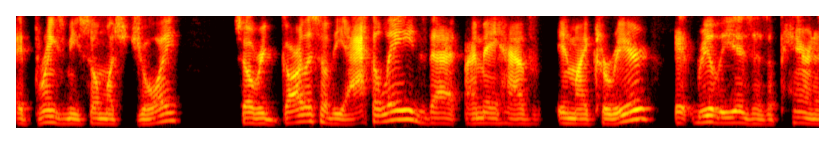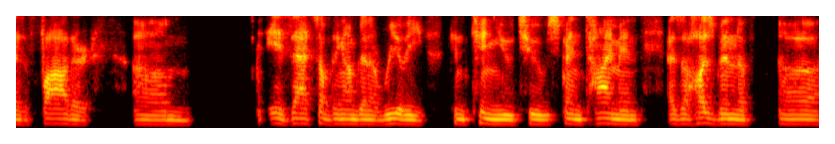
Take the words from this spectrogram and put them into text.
it brings me so much joy. So, regardless of the accolades that I may have in my career, it really is as a parent, as a father, um, is that something I'm going to really continue to spend time in as a husband of uh,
